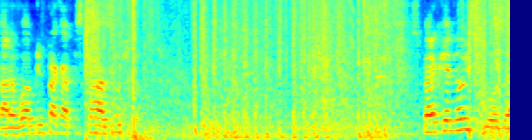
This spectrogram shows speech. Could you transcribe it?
Cara, eu vou abrir pra cá, piscar azul aqui. Espero que ele não exploda.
